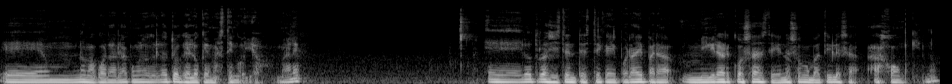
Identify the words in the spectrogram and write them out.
eh, no me acuerdo como el otro que es lo que más tengo yo, ¿vale? Eh, el otro asistente este que hay por ahí para migrar cosas de no son compatibles a, HomeKit, ¿no?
